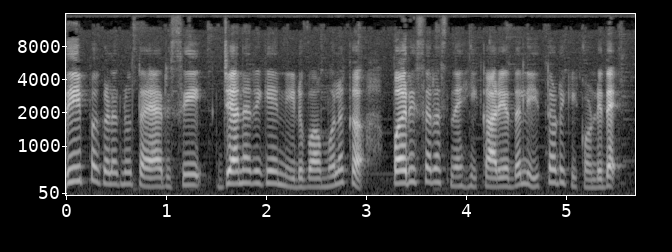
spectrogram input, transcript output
ದೀಪಗಳನ್ನು ತಯಾರಿಸಿ ಜನರಿಗೆ ನೀಡುವ ಮೂಲಕ ಪರಿಸರ ಸ್ನೇಹಿ ಕಾರ್ಯದಲ್ಲಿ ತೊಡಗಿಕೊಂಡಿದೆ.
